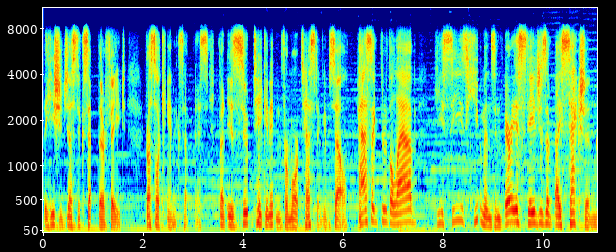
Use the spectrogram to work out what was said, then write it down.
that he should just accept their fate. Russell can't accept this, but is soon taken in for more testing himself. Passing through the lab, he sees humans in various stages of dissection,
